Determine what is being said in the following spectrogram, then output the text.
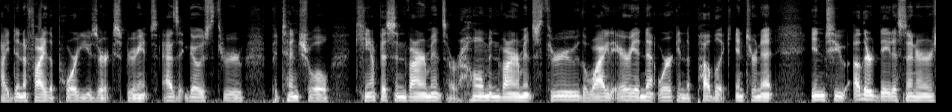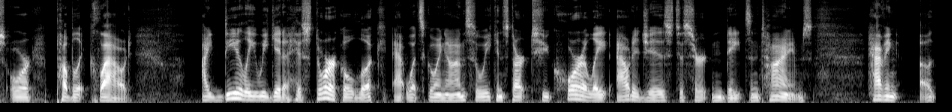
identify the poor user experience as it goes through potential campus environments or home environments through the wide area network and the public internet into other data centers or public cloud. Ideally, we get a historical look at what's going on so we can start to correlate outages to certain dates and times. Having a,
